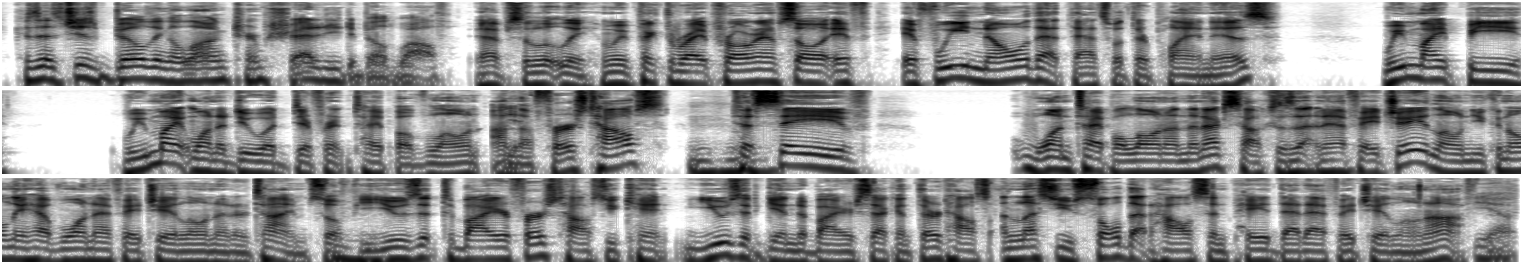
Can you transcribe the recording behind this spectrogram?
because it's just building a long term strategy to build wealth. Absolutely. And we picked the right program. So if if we know that that's what their plan is, we might be we might want to do a different type of loan on the first house mm-hmm. to save one type of loan on the next house because an FHA loan you can only have one FHA loan at a time. So if you mm-hmm. use it to buy your first house, you can't use it again to buy your second, third house unless you sold that house and paid that FHA loan off. Yeah.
